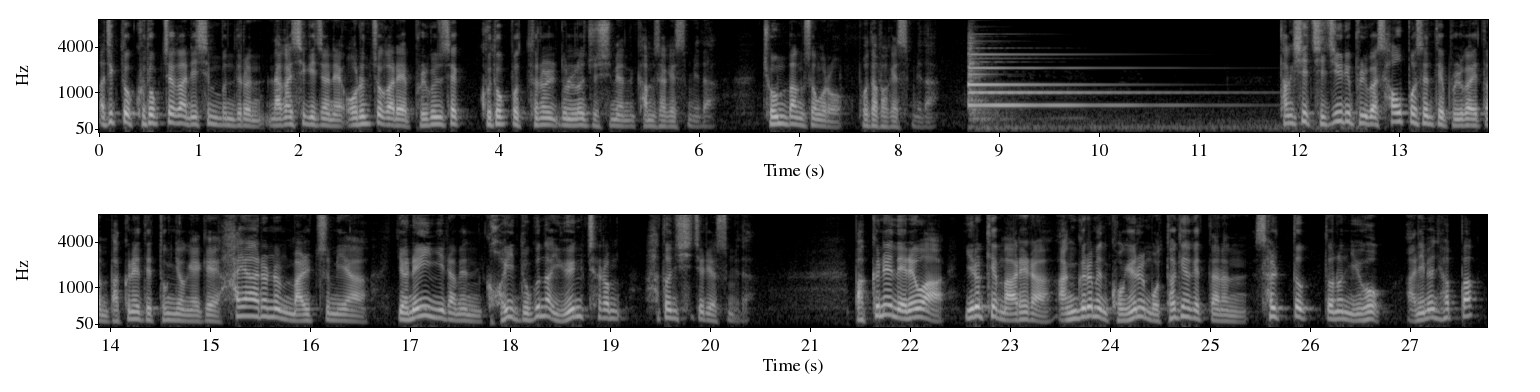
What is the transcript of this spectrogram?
아직도 구독자가 아니신 분들은 나가시기 전에 오른쪽 아래 붉은색 구독 버튼을 눌러주시면 감사하겠습니다. 좋은 방송으로 보답하겠습니다. 당시 지지율이 불과 4, 5%에 불과했던 박근혜 대통령에게 하야하라는 말쯤이야 연예인이라면 거의 누구나 유행처럼 하던 시절이었습니다. 박근혜 내려와 이렇게 말해라 안 그러면 공연을 못하게 하겠다는 설득 또는 유혹 아니면 협박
